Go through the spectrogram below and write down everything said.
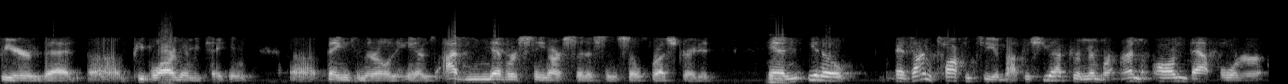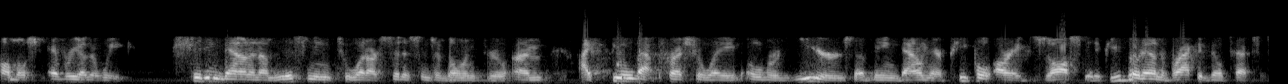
fear that uh, people are going to be taking uh, things in their own hands. I've never seen our citizens so frustrated. And, you know, as I'm talking to you about this, you have to remember I'm on that border almost every other week, sitting down and I'm listening to what our citizens are going through. I'm I feel that pressure wave over years of being down there. People are exhausted. If you go down to Brackettville, Texas,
